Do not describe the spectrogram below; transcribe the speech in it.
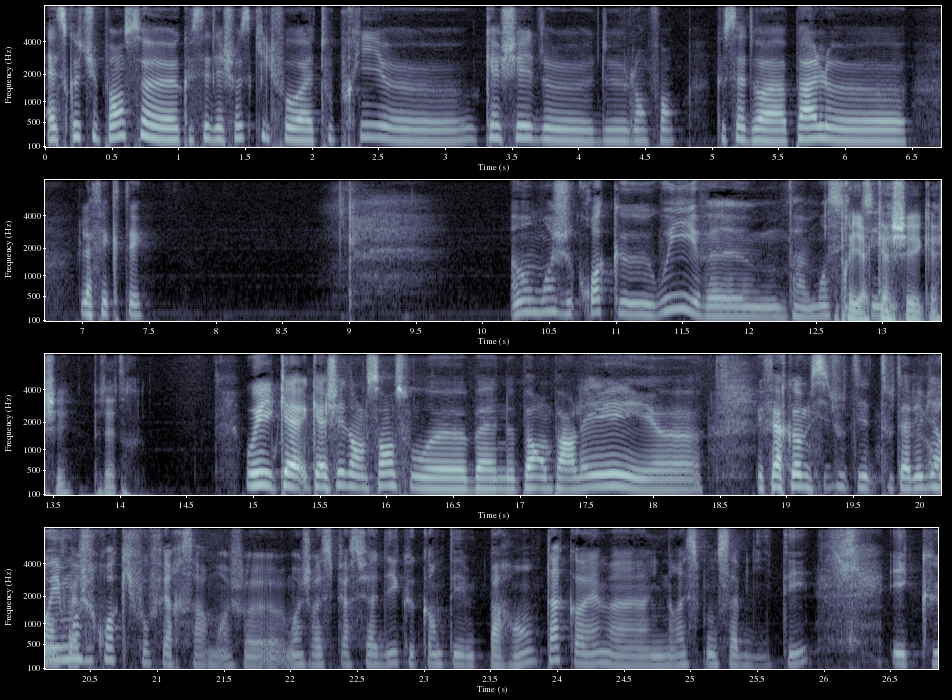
est-ce que tu penses euh, que c'est des choses qu'il faut à tout prix euh, cacher de, de l'enfant? Que ça doit pas le- l'affecter? Oh, moi, je crois que oui. Enfin, moi, Après, il y a c'est- caché et caché, peut-être. Oui, ca- cacher dans le sens où euh, bah, ne pas en parler et, euh, et faire comme si tout, est- tout allait bien. oui, en moi je crois qu'il faut faire ça. Moi je, moi, je reste persuadée que quand tu es parent, tu as quand même un- une responsabilité et que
